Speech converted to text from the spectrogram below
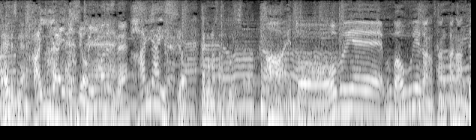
早いですね。早いですよ。ね。早いですよ。中村さんどうでしたか？ああえっと OVA 僕は OVA がの参加なんで、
